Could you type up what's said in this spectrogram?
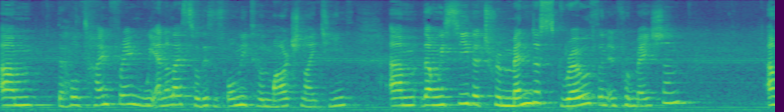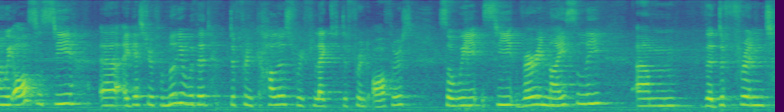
um, the whole time frame we analyzed, so this is only till March 19th, um, then we see the tremendous growth in information and we also see, uh, I guess you're familiar with it, different colors reflect different authors. So we see very nicely um, the different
